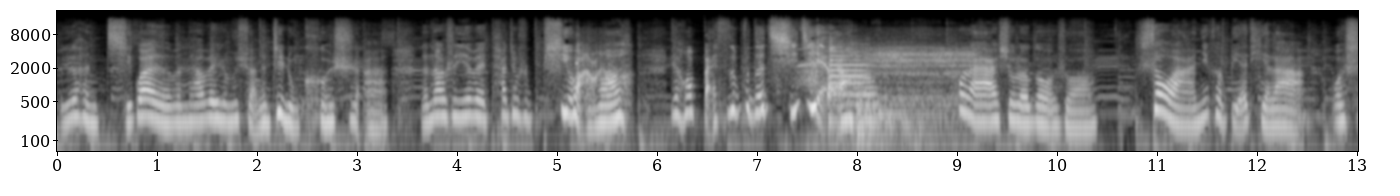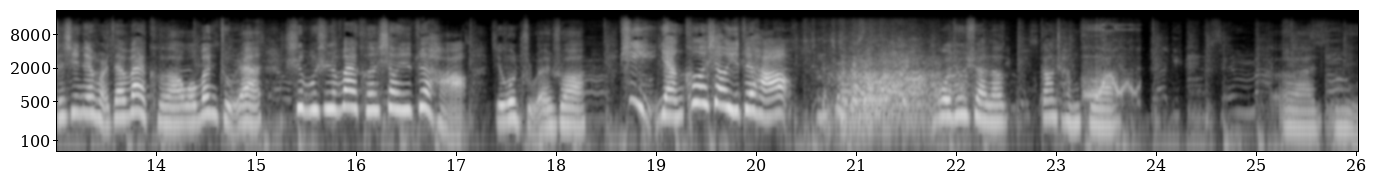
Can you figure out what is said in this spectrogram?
我觉得很奇怪的问他为什么选的这种科室啊？难道是因为他就是屁王吗？让我百思不得其解啊！后来啊，修罗跟我说。瘦啊，你可别提了。我实习那会儿在外科，我问主任是不是外科效益最好，结果主任说屁，眼科效益最好。我就选了肛肠科。呃，你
